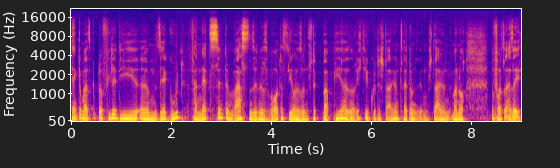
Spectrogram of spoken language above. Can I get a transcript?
denke mal, es gibt doch viele, die ähm, sehr gut vernetzt sind im wahrsten Sinne des Wortes, die aber so ein Stück Papier, also eine richtige gute Stadionzeitung im Stadion immer noch bevorzugen. Also ich,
